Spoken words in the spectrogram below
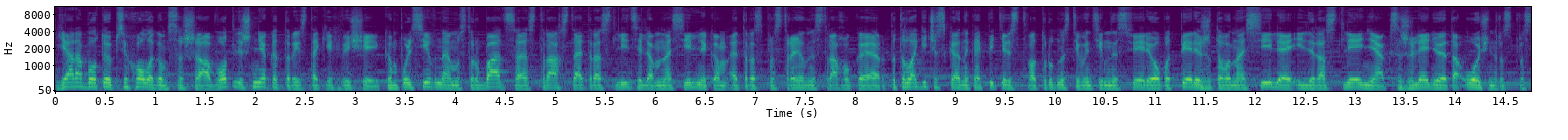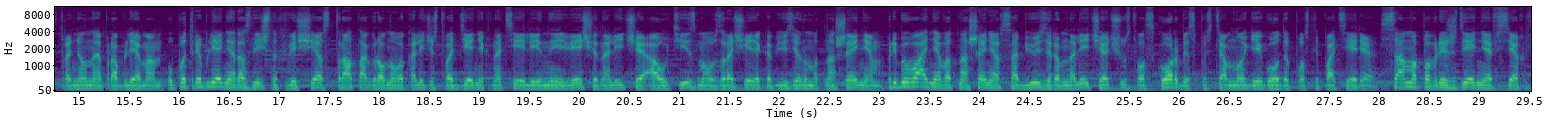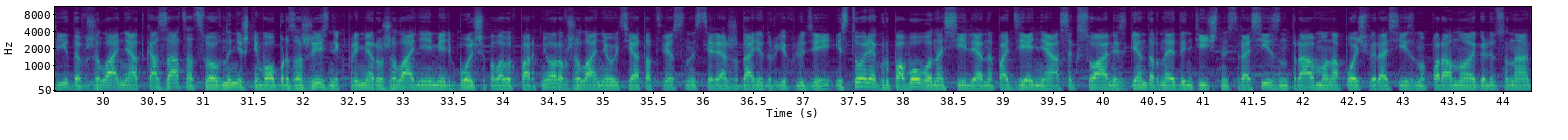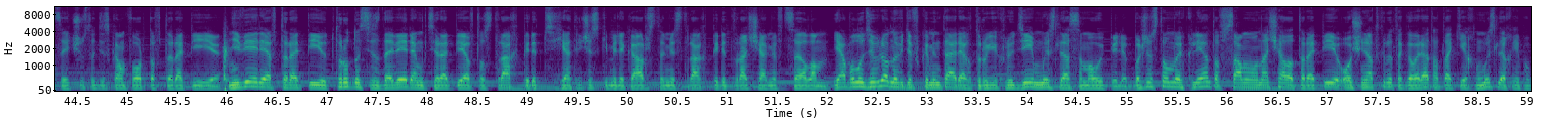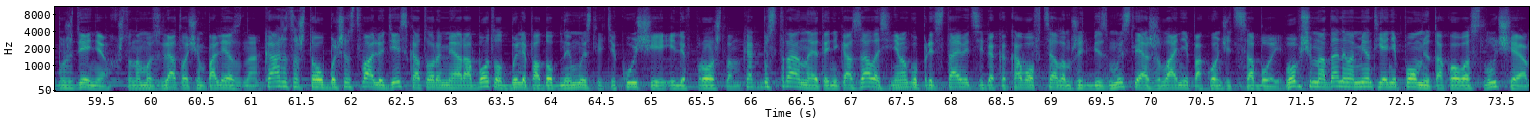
Я работаю психологом в США. Вот лишь некоторые из таких вещей. Компульсивная мастурбация, страх стать растлителем, насильником – это распространенный страх УКР. Патологическое накопительство, трудности в интимной сфере, опыт пережитого насилия или растления – к сожалению, это очень распространенная проблема. Употребление различных веществ, трата огромного количества денег на те или иные вещи, наличие аутизма, возвращение к абьюзивным отношениям, пребывание в отношениях с абьюзером, наличие чувства скорби спустя многие годы после потери, самоповреждение всех видов, желание отказаться от своего нынешнего образа жизни, к примеру, желание иметь больше половых партнеров, желание уйти от ответственности или ожиданий других людей, история группового насилия, нападения, асексуальность, гендерная идентичность, расизм, травма на почве расизма, паранойя, галлюцинации, чувство дискомфорта в терапии, неверие в терапию, трудности с доверием к терапевту, страх перед психиатрическими лекарствами, страх перед врачами в целом. Я был удивлен, увидев в комментариях других людей мысли о самовыпиле. Большинство моих клиентов с самого начала терапии очень открыто говорят о таких мыслях и побуждениях, что, на мой взгляд, очень полезно. Кажется, что у большинства людей, с которыми я работал, были подобные мысли, текущие или в прошлом. Как бы странно это ни казалось, я не могу представить себе, каково в целом жить без мысли о желании покончить с собой. В общем, на данный момент я не помню такого случая,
